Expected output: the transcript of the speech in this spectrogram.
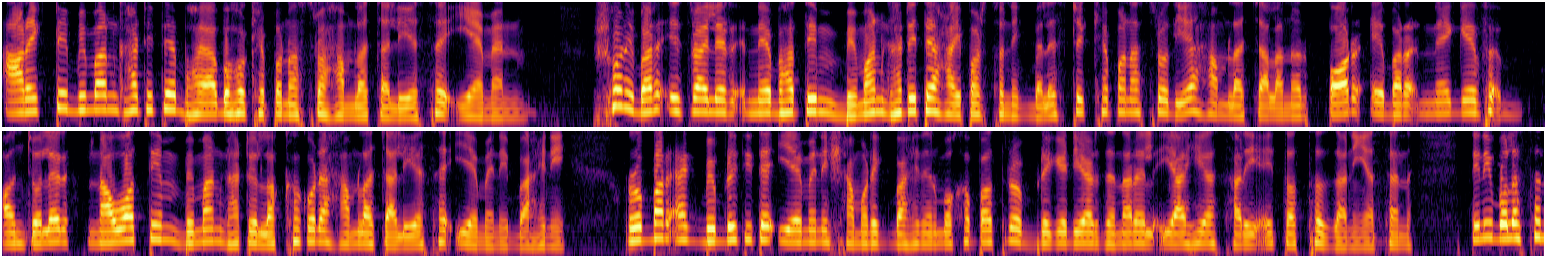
আরেকটি বিমান ঘাঁটিতে ভয়াবহ ক্ষেপণাস্ত্র হামলা চালিয়েছে ইয়েমেন। শনিবার ইসরায়েলের নেভাতিম বিমান ঘাঁটিতে হাইপারসনিক ব্যালিস্টিক ক্ষেপণাস্ত্র দিয়ে হামলা চালানোর পর এবার নেগেভ অঞ্চলের নাওয়াতিম বিমান ঘাঁটি লক্ষ্য করে হামলা চালিয়েছে ইয়েমেনি বাহিনী। রোববার এক বিবৃতিতে ইয়েমেনি সামরিক বাহিনীর মুখপাত্র ব্রিগেডিয়ার জেনারেল ইয়াহিয়া সারি এই তথ্য জানিয়েছেন। তিনি বলেছেন,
